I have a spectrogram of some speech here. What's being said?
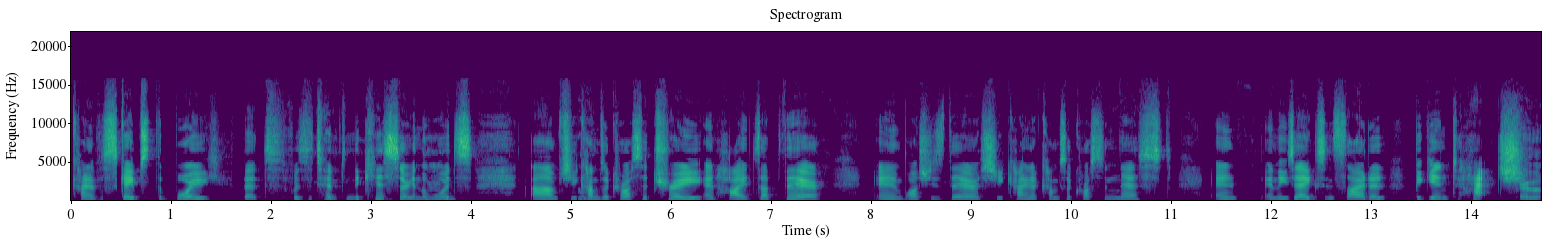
kind of escapes the boy that was attempting to kiss her in the woods, um, she comes across a tree and hides up there. And while she's there, she kind of comes across a nest, and and these eggs inside it begin to hatch. And uh,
